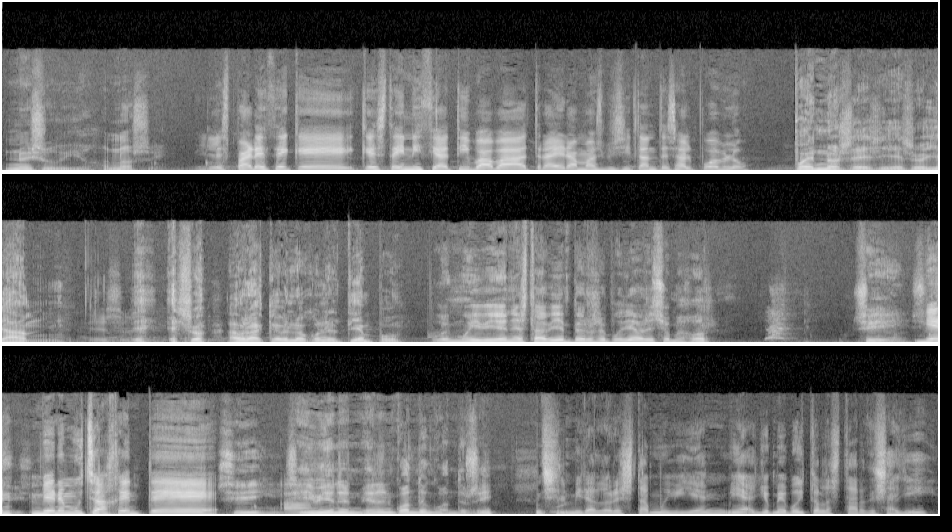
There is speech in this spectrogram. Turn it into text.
no he subido, no sé. ¿Y les parece que, que, esta iniciativa va a atraer a más visitantes al pueblo? Pues no sé si eso ya. Eso, sí. eso habrá que verlo con el tiempo. Pues muy bien, está bien, pero se podría haber hecho mejor. Sí. Bien, sí, sí. Viene mucha gente. Sí, ah. sí, vienen, vienen cuando en cuando, sí. El mirador está muy bien, mira, yo me voy todas las tardes allí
